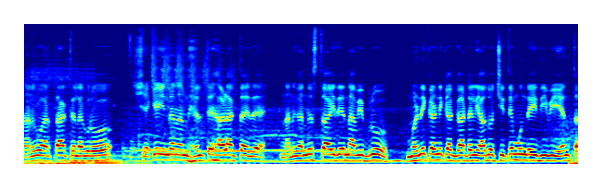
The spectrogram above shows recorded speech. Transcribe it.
ನನಗೂ ಅರ್ಥ ಆಗ್ತಿಲ್ಲ ಗುರು. ಶೆಕೆಯಿಂದ ನನ್ನ ಹೆಲ್ತೇ ಹಾಳಾಗ್ತಾ ಇದೆ. ನನಗನ್ನಿಸ್ತಾ ಇದೆ ನಾವಿಬ್ರು. ಮಣಿಕರ್ಣಿಕಾ ಘಾಟಲ್ಲಿ ಯಾವುದೋ ಚಿತೆ ಮುಂದೆ ಇದ್ದೀವಿ ಅಂತ.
